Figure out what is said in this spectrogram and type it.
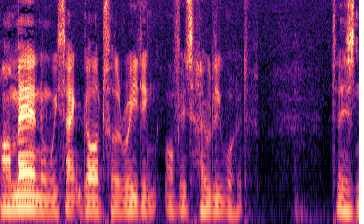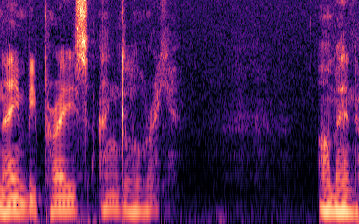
Amen. And we thank God for the reading of his holy word. To his name be praise and glory. Amen.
